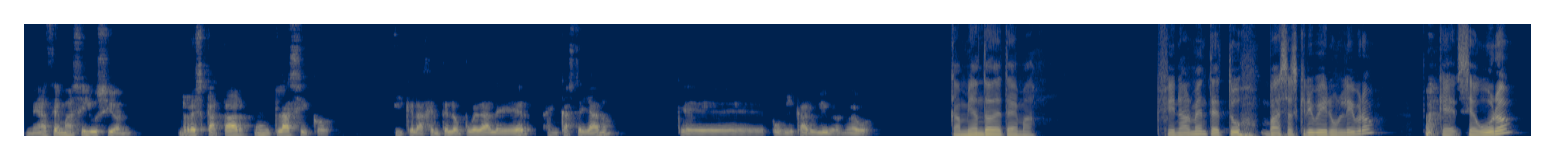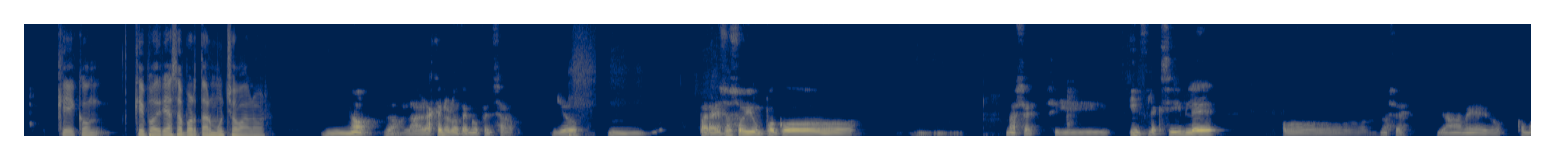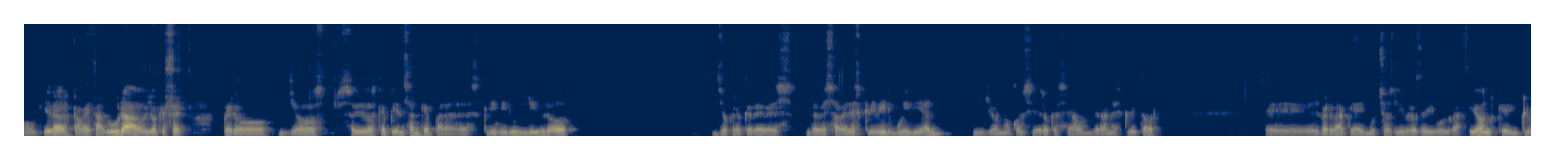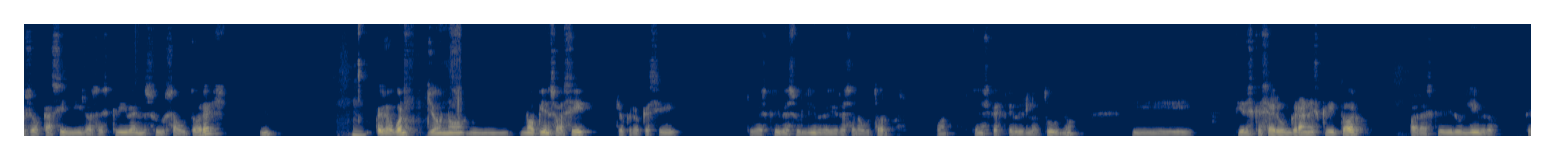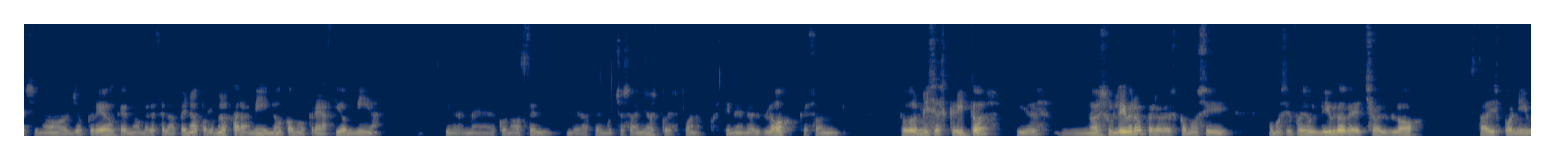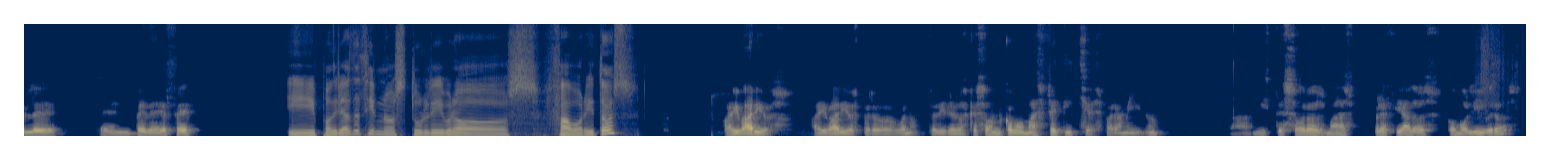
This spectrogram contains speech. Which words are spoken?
Me hace más ilusión rescatar un clásico y que la gente lo pueda leer en castellano que publicar un libro nuevo. Cambiando de tema. Finalmente tú vas a escribir un libro porque seguro que, con, que podrías aportar mucho valor. No, no, la verdad es que no lo tengo pensado. Yo mm, para eso soy un poco, no sé, si inflexible o no sé, llámame como quieras, cabeza dura o yo qué sé. Pero yo soy de los que piensan que para escribir un libro yo creo que debes, debes saber escribir muy bien y yo no considero que sea un gran escritor. Eh, es verdad que hay muchos libros de divulgación que incluso casi ni los escriben sus autores. Pero bueno, yo no, no pienso así. Yo creo que si tú escribes un libro y eres el autor, pues bueno, tienes que escribirlo tú, ¿no? Y tienes que ser un gran escritor para escribir un libro, que si no, yo creo que no merece la pena, por lo menos para mí, ¿no? Como creación mía. Quienes me conocen de hace muchos años, pues bueno, pues tienen el blog, que son todos mis escritos, y es, no es un libro, pero es como si, como si fuese un libro. De hecho, el blog está disponible en PDF ¿Y podrías decirnos tus libros favoritos? Hay varios, hay varios, pero bueno, te diré los que son como más fetiches para mí, ¿no? Ah, mis tesoros más preciados como libros,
